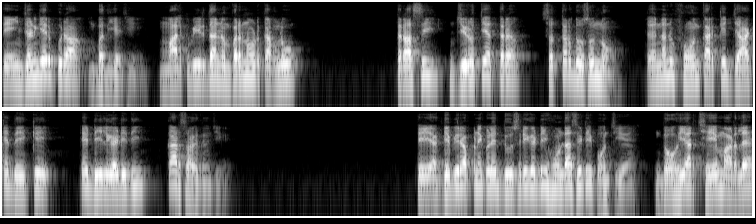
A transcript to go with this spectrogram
ਤੇ ਇੰਜਨ ਗੇਅਰ ਪੂਰਾ ਵਧੀਆ ਜੀ। ਮਾਲਕ ਵੀਰ ਦਾ ਨੰਬਰ ਨੋਟ ਕਰ ਲਓ। 8307 70209 ਤੇ ਇਹਨਾਂ ਨੂੰ ਫੋਨ ਕਰਕੇ ਜਾ ਕੇ ਦੇਖ ਕੇ ਤੇ ਡੀਲ ਗੱਡੀ ਦੀ ਕਰ ਸਕਦੇ ਹੋ ਜੀ। ਤੇ ਅੱਗੇ ਵੀਰ ਆਪਣੇ ਕੋਲੇ ਦੂਸਰੀ ਗੱਡੀ ਹੋਂਡਾ ਸਿਟੀ ਪਹੁੰਚੀ ਹੈ। 2006 ਮਾਡਲ ਹੈ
